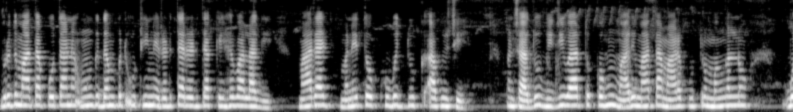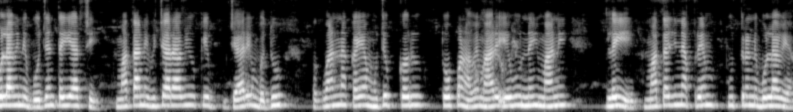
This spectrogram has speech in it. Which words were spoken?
વૃદ્ધ માતા પોતાના ઊંઘ દંપટ ઉઠીને રડતા રડતા કહેવા લાગી, મહારાજ, મને તો ખૂબ જ દુઃખ આવ્યું છે. પણ સાધુ, બીજી વાર તો કહું, મારી માતા મારા પુત્ર મંગલનો બોલાવીને ભોજન તૈયાર છે. માતાને વિચાર આવ્યું કે જ્યારે હું બધું ભગવાનના કયા મુજબ કર્યું તો પણ હવે મારે એવું નહીં માની લઈએ. માતાજીના પ્રેમ પુત્રને બોલાવ્યા.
